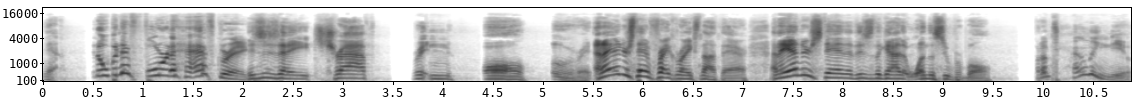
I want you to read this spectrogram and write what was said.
Yeah, It opened at four and a half, Greg. this is a trap written all over it. And I understand Frank Reich's not there, and I understand that this is the guy that won the Super Bowl. But I'm telling you,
